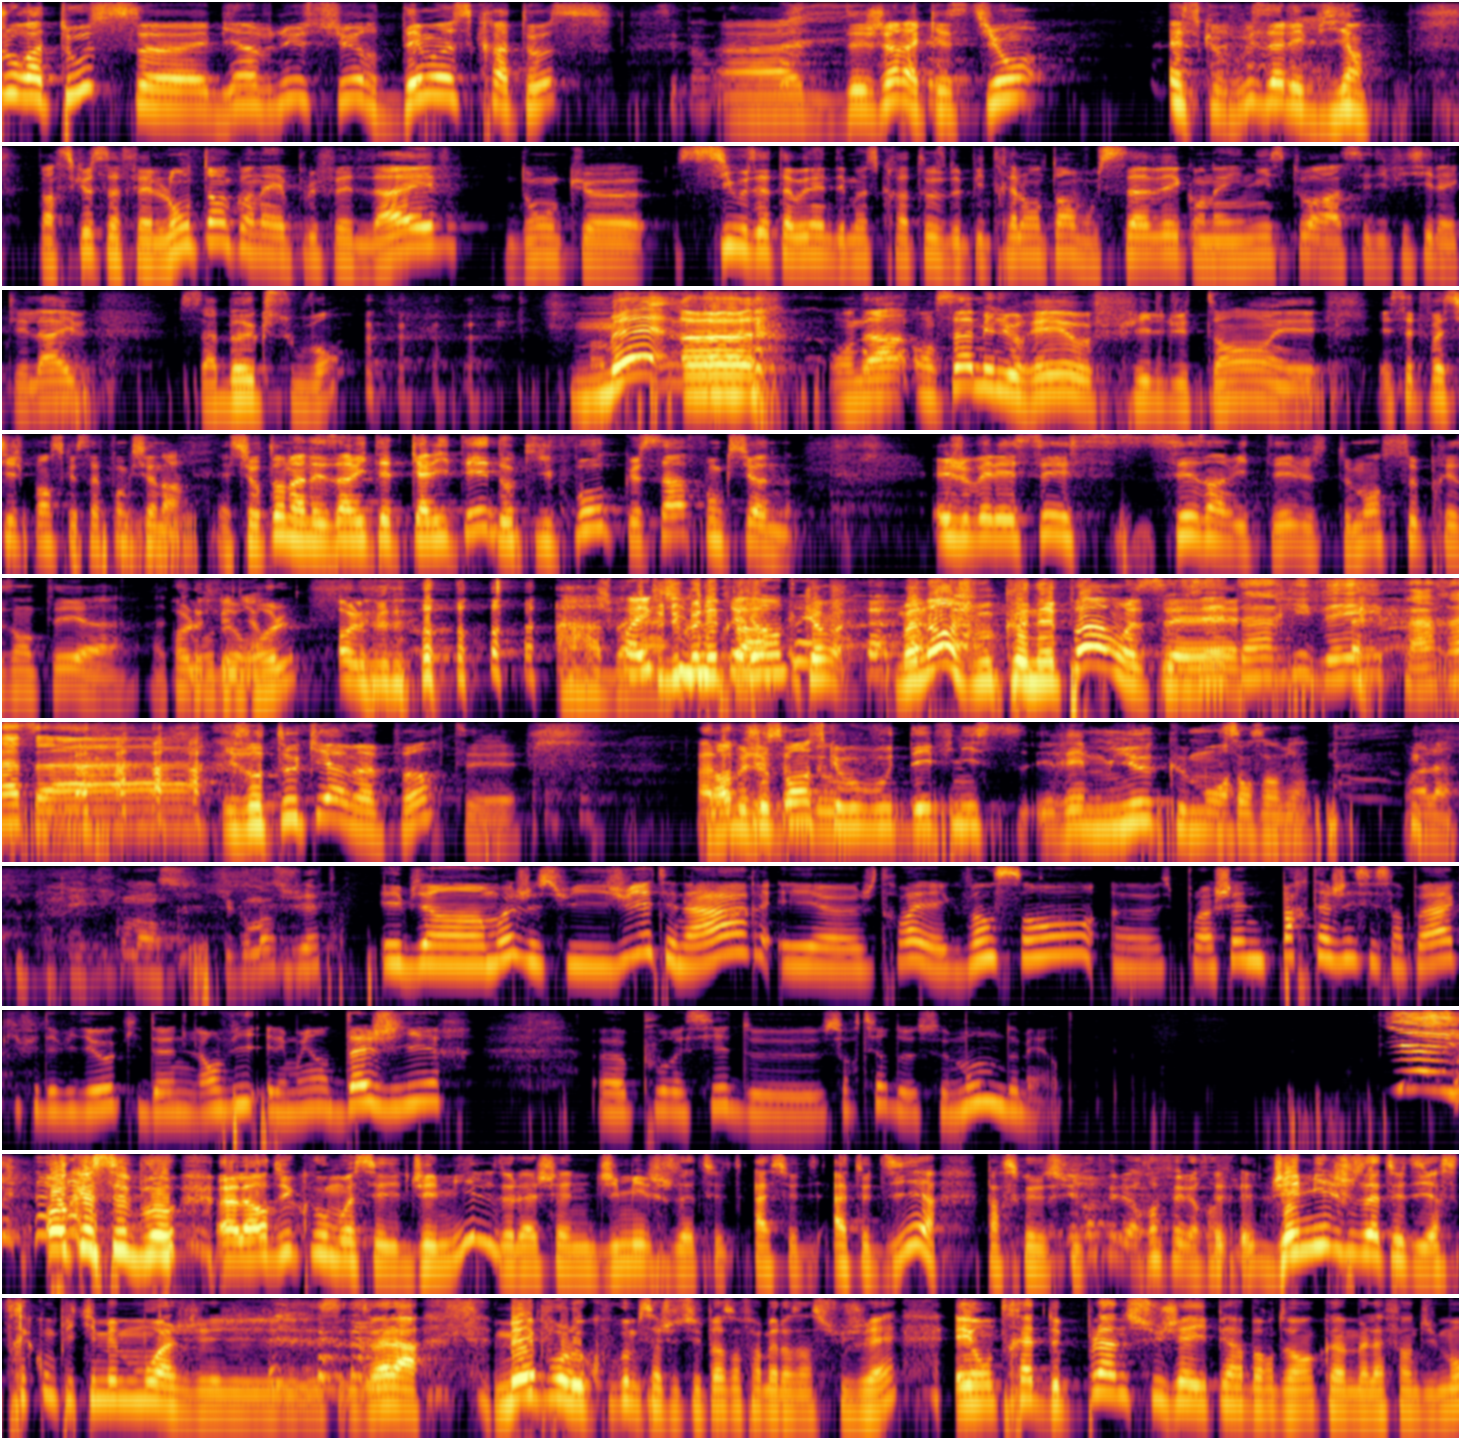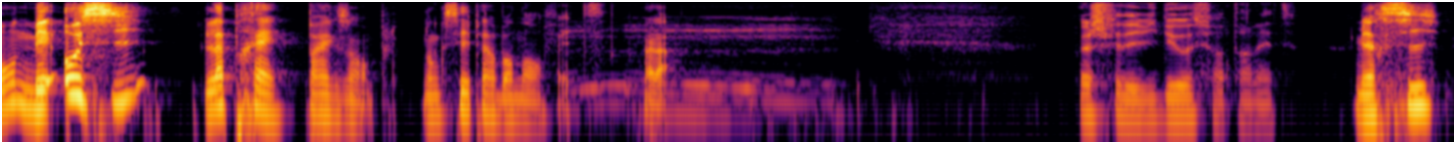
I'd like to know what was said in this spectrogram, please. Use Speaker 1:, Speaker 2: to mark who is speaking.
Speaker 1: Bonjour à tous euh, et bienvenue sur Demos Kratos. Euh, déjà la question, est-ce que vous allez bien? Parce que ça fait longtemps qu'on n'avait plus fait de live. Donc euh, si vous êtes abonné à Demos Kratos depuis très longtemps, vous savez qu'on a une histoire assez difficile avec les lives. Ça bug souvent. Mais euh, on, a, on s'est amélioré au fil du temps et, et cette fois-ci, je pense que ça fonctionnera. Et surtout, on a des invités de qualité, donc il faut que ça fonctionne. Et je vais laisser ces invités justement se présenter à, à
Speaker 2: Oh, le
Speaker 1: tour de rôle.
Speaker 2: Oh, le...
Speaker 1: Ah,
Speaker 3: Je croyais que
Speaker 1: tu
Speaker 3: tu
Speaker 1: connais
Speaker 3: nous
Speaker 1: pas.
Speaker 3: présentais.
Speaker 1: Comme... Mais non, je vous connais pas, moi.
Speaker 4: Vous êtes
Speaker 1: C'est...
Speaker 4: arrivé par hasard.
Speaker 1: Ils ont toqué à ma porte. Et...
Speaker 2: Alors,
Speaker 1: non, mais je pense que vous vous définirez mieux que moi.
Speaker 2: On s'en sort bien.
Speaker 1: Voilà.
Speaker 4: qui commence? Tu commences, Juliette?
Speaker 3: Eh bien, moi, je suis Juliette Hénard et euh, je travaille avec Vincent euh, pour la chaîne Partager, c'est sympa, qui fait des vidéos qui donnent l'envie et les moyens d'agir euh, pour essayer de sortir de ce monde de merde.
Speaker 2: Ok, c'est beau. Alors, du coup, moi, c'est Jamil de la chaîne Jamil, je vous ai à, se- à te dire, parce que je suis.
Speaker 4: Refais-le, refais-le, refais-le.
Speaker 2: Euh, Jamil, je vous ai à te dire, c'est très compliqué, même moi, j'ai- c'est- voilà. Mais pour le coup, comme ça, je ne suis pas enfermé dans un sujet. Et on traite de plein de sujets hyper bandants, comme la fin du monde, mais aussi l'après, par exemple. Donc c'est hyper bandant, en fait. Voilà.
Speaker 4: Hmm. Moi, je fais des vidéos sur Internet.
Speaker 2: Merci.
